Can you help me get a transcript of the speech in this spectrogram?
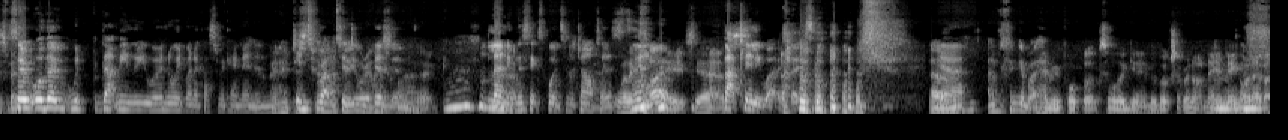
So, although would that mean you were annoyed when a customer came in and interrupted your revision, learning the six points of the Chartist? Well, quite, yes. that clearly works. Um, Yeah. I'm thinking about Henry Ford books, or the you know, the bookshop we're not naming, or whatever.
